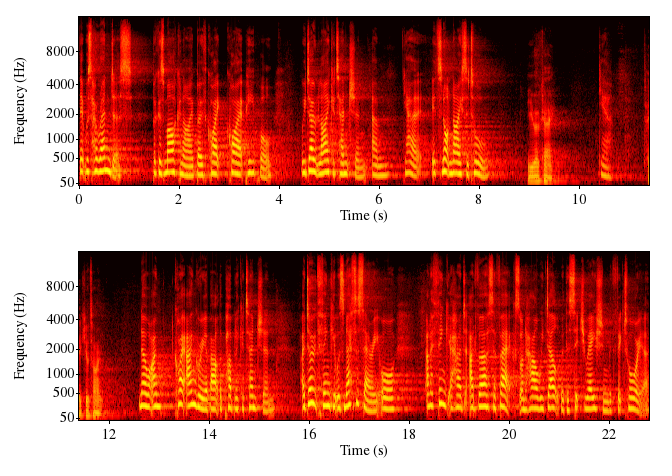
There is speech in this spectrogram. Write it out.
it was horrendous because Mark and I, both quite quiet people, we don't like attention. Um, yeah, it's not nice at all. You okay? Yeah. Take your time. No, I'm quite angry about the public attention. I don't think it was necessary, or. And I think it had adverse effects on how we dealt with the situation with Victoria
